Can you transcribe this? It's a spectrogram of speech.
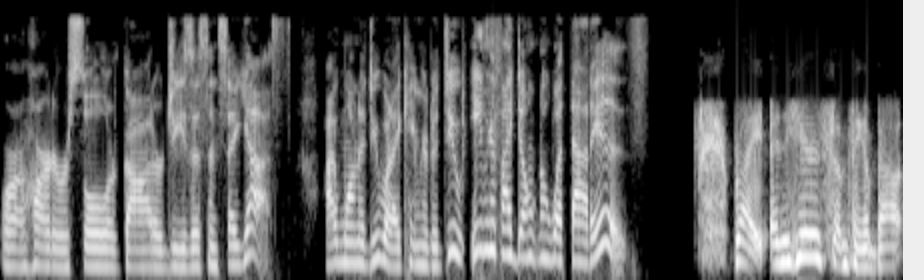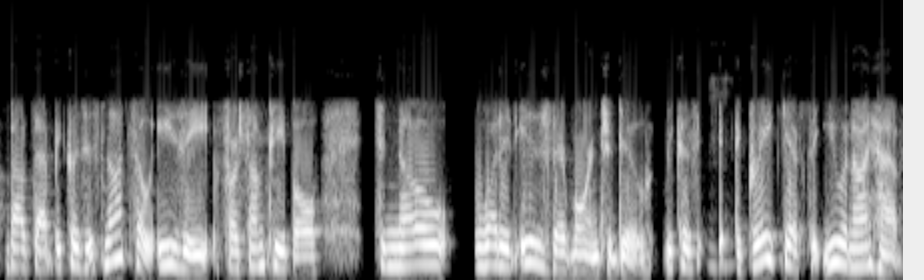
or our heart or soul or God or Jesus and say, yes, I want to do what I came here to do, even if I don't know what that is. Right. And here's something about, about that because it's not so easy for some people to know what it is they're born to do because mm-hmm. a great gift that you and I have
